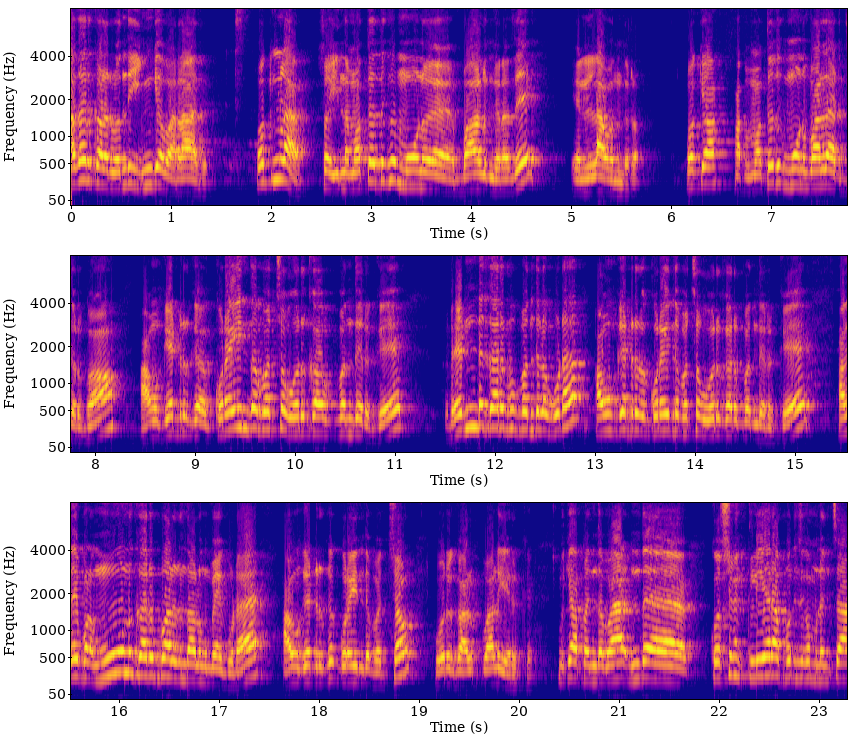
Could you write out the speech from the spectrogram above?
அதர் கலர் வந்து இங்கே வராது. ஓகேங்களா? ஸோ இந்த மொத்தத்துக்கு மூணு பாலுங்கிறது எல்லாம் வந்துடும் ஓகே அப்போ மொத்தத்துக்கு மூணு பால் தான் எடுத்திருக்கோம். அவங்க கேட்டிருக்க குறைந்தபட்சம் ஒரு கருப்பு பந்து இருக்குது ரெண்டு கருப்பு பந்தில் கூட அவங்க கேட்டிருக்க குறைந்தபட்சம் ஒரு கருப்பு பந்து இருக்குது அதே போல் மூணு கருப்பால் இருந்தாலுமே கூட அவங்க கேட்டிருக்க குறைந்தபட்சம் ஒரு கருப்பால் இருக்குது ஓகே அப்போ இந்த இந்த கொஸ்டினை கிளியராக புரிஞ்சுக்க முடிஞ்சா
